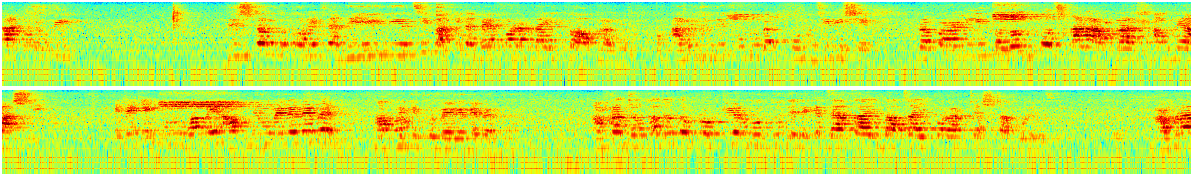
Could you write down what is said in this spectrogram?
কারচুপি দৃষ্টান্ত তো অনেকটা দিয়েই দিয়েছি, বাকিটা বের করার দায়িত্ব আপনাদের। আমি যদি কোনো কোনো জিনিসে প্রপারলি তদন্ত ছাড়া আপনার সামনে আসি এটাকে কোনোভাবে আপনিও মেনে নেবেন? আপনি কিন্তু মেনে নেবেন না। আমরা যথাযথ প্রক্রিয়ার মধ্য দিয়ে এটাকে যাচাই বাছাই করার চেষ্টা করেছি। আমরা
